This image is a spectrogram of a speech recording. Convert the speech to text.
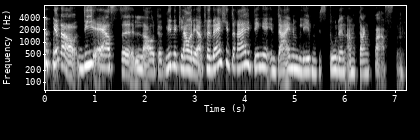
Genau, die erste lautet, liebe Claudia, für welche drei Dinge in deinem Leben bist du denn am dankbarsten?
